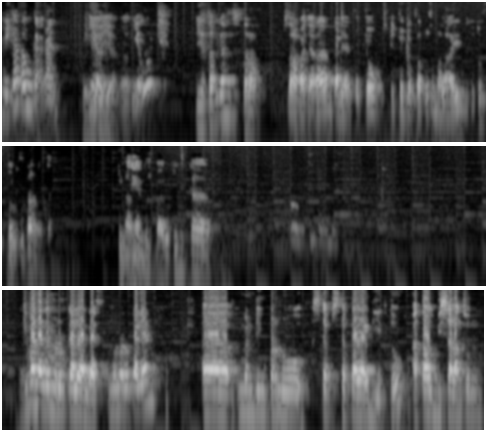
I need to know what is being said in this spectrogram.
Nikah atau enggak kan iya iya ya udah. Iya tapi kan setelah setelah pacaran kalian cocok cocok satu sama lain itu terus baru tunangan kan? Tunangan terus baru tuh nikah. Oh tunangan gimana nih menurut kalian guys? Menurut kalian eh, mending perlu step-step kayak gitu atau bisa langsung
